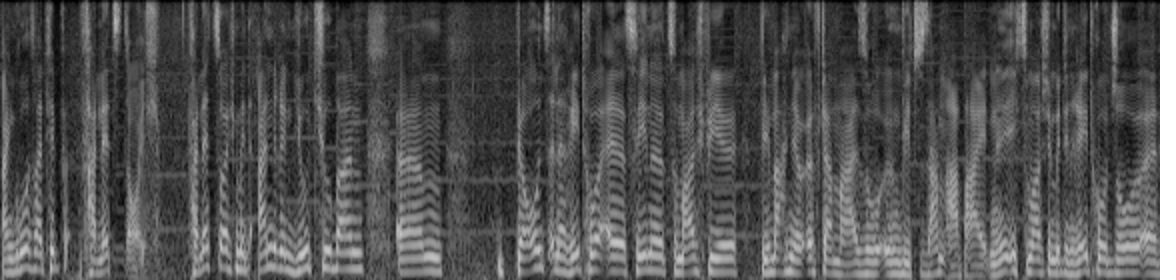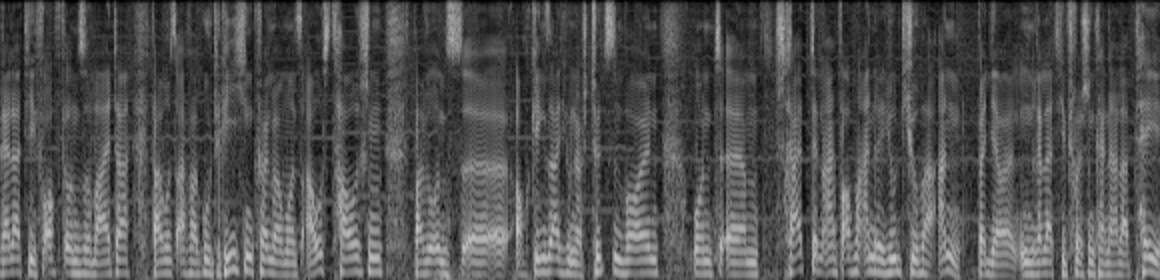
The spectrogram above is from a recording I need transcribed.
ein großer Tipp, vernetzt euch. Vernetzt euch mit anderen YouTubern, ähm, bei uns in der Retro-Szene zum Beispiel, wir machen ja öfter mal so irgendwie Zusammenarbeiten. Ne? Ich zum Beispiel mit den Retro Joe äh, relativ oft und so weiter, weil wir uns einfach gut riechen können, weil wir uns austauschen, weil wir uns äh, auch gegenseitig unterstützen wollen und ähm, schreibt dann einfach auch mal andere YouTuber an, wenn ihr einen relativ frischen Kanal habt, hey,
